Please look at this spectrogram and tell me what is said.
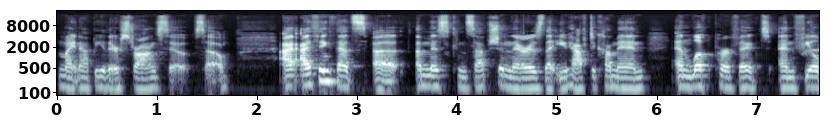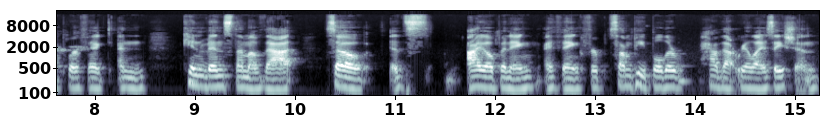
might not be their strong suit. So I, I think that's a, a misconception there is that you have to come in and look perfect and feel perfect and convince them of that. So it's eye opening i think for some people to have that realization.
